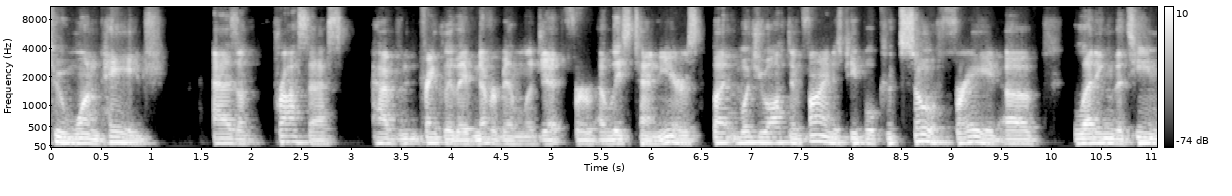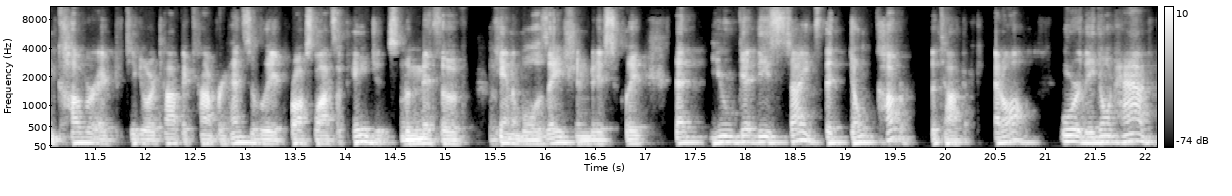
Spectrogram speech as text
to one page as a process have frankly they've never been legit for at least 10 years. But what you often find is people so afraid of letting the team cover a particular topic comprehensively across lots of pages. The myth of cannibalization basically that you get these sites that don't cover the topic at all or they don't have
